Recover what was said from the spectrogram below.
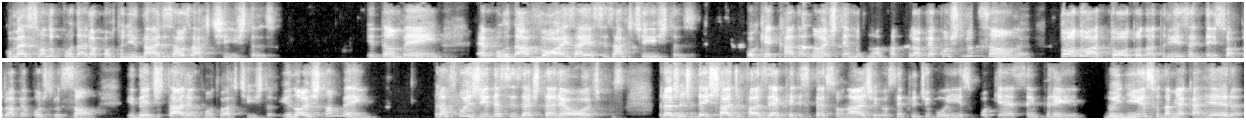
começando por dar oportunidades aos artistas. E também é por dar voz a esses artistas porque cada nós temos nossa própria construção, né? Todo ator, toda atriz, ele tem sua própria construção identitária enquanto artista, e nós também. Para fugir desses estereótipos, para a gente deixar de fazer aqueles personagens, eu sempre digo isso porque é sempre no início da minha carreira,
